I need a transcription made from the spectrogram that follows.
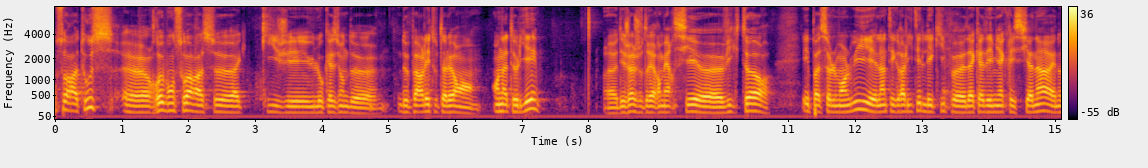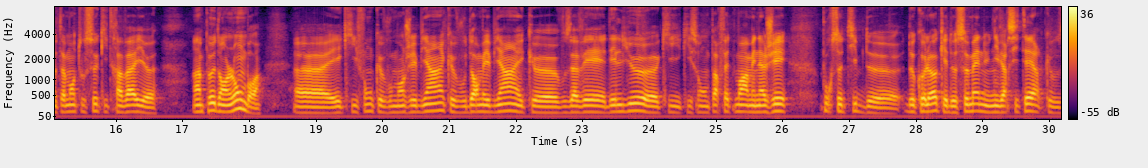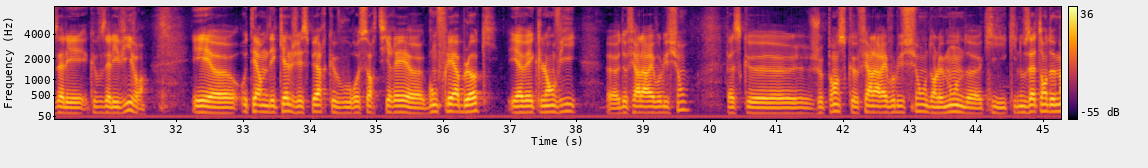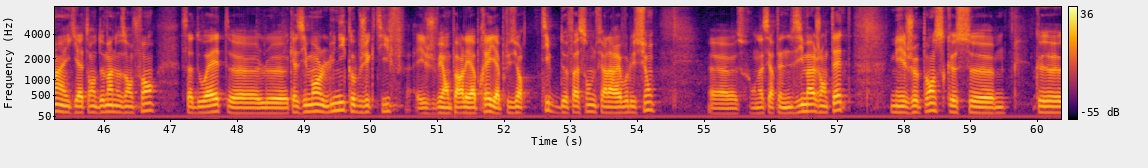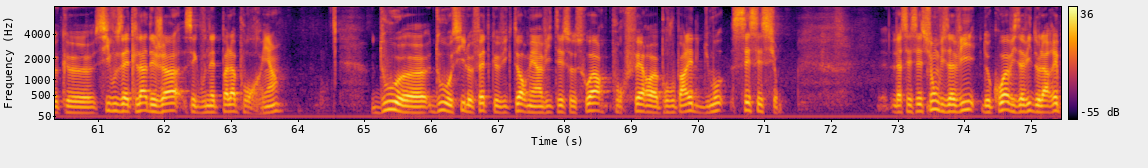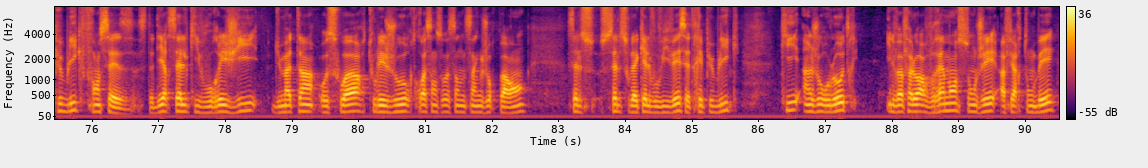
Bonsoir à tous. Euh, rebonsoir à ceux à qui j'ai eu l'occasion de, parler tout à l'heure en, atelier. Euh, déjà, je voudrais remercier euh, Victor, et pas seulement lui, et l'intégralité de l'équipe d'Academia Christiana, et notamment tous ceux qui travaillent un peu dans l'ombre, et qui font que vous mangez bien, que vous dormez bien, et que vous avez des lieux qui sont parfaitement aménagés pour ce type de, de colloque et de semaine universitaire que vous allez, que vous allez vivre. Et euh, au terme desquels j'espère que vous ressortirez euh, gonflé à bloc et avec l'envie euh, de faire la révolution. Parce que je pense que faire la révolution dans le monde qui, qui nous attend demain et qui attend demain nos enfants, ça doit être quasiment l'unique objectif, et je vais en parler après, il y a plusieurs types de façons de faire la révolution, euh, on a certaines images en tête, mais je pense que, si vous êtes là déjà, c'est que vous n'êtes pas là pour rien. Euh, d'où aussi le fait que Victor m'ait invité ce soir euh, pour vous parler du mot sécession. La sécession vis-à-vis de quoi? Vis-à-vis de la République française, c'est-à-dire celle qui vous régit du matin au soir, tous les jours, 365 jours par an, celle, sous laquelle vous vivez, cette République qui, un jour ou l'autre, il va falloir vraiment songer à faire tomber.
